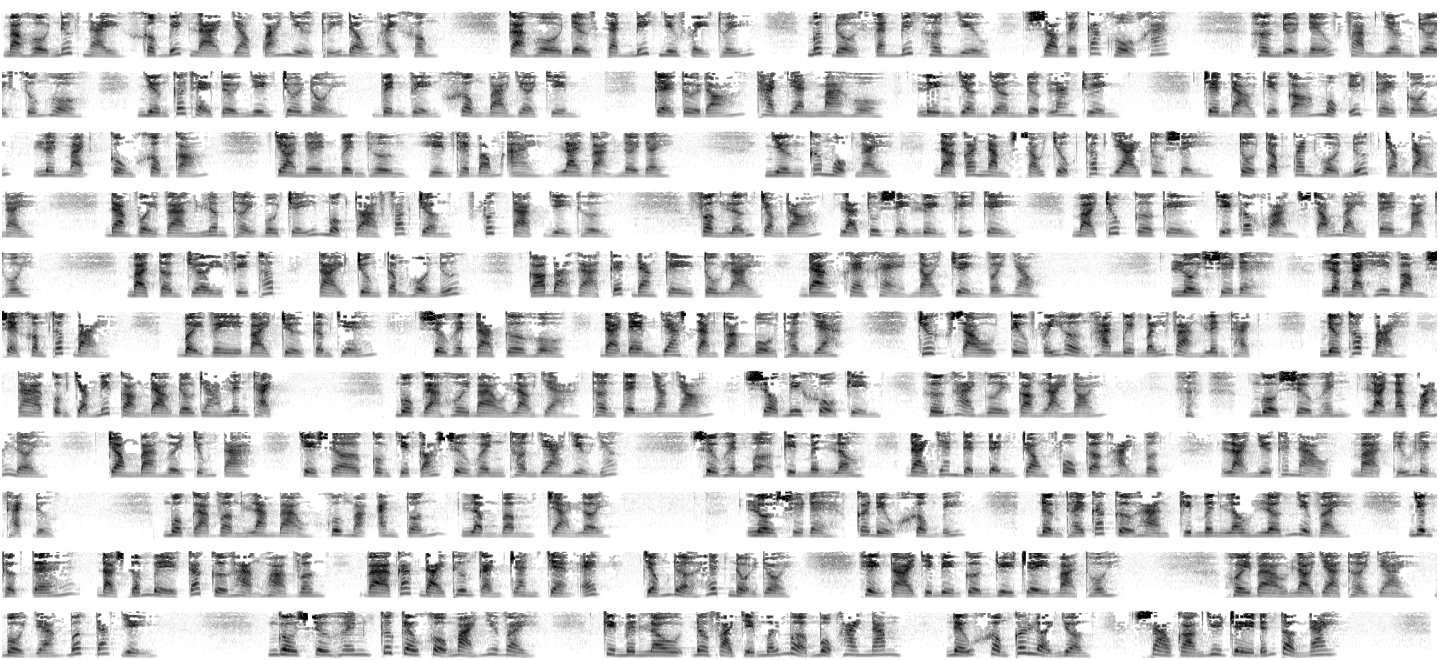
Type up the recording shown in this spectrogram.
Mà hồ nước này không biết là do quá nhiều thủy đồng hay không, cả hồ đều xanh biếc như phỉ thúy, mức độ xanh biếc hơn nhiều so với các hồ khác. Hơn nữa nếu phạm nhân rơi xuống hồ, nhưng có thể tự nhiên trôi nổi, vĩnh viễn không bao giờ chìm. Kể từ đó, thanh danh ma hồ liền dần dần được lan truyền. Trên đảo chỉ có một ít cây cối, lên mạch cũng không có, cho nên bình thường hiếm thấy bóng ai lai vạn nơi đây. Nhưng có một ngày, đã có năm sáu chục thấp dài tu sĩ tụ tập quanh hồ nước trong đảo này, đang vội vàng lâm thời bố trí một tòa pháp trận phức tạp dị thường. Phần lớn trong đó là tu sĩ luyện khí kỳ, mà trúc cơ kỳ chỉ có khoảng 6-7 tên mà thôi. Mà tầng trời phía thấp tại trung tâm hồ nước, có ba gã kết đăng kỳ tụ lại, đang khe khẽ nói chuyện với nhau. Lôi sư đệ, lần này hy vọng sẽ không thất bại, bởi vì bài trừ cấm chế, sự huynh ta cơ hồ đã đem gia sản toàn bộ thân gia. Trước sau tiêu phí hơn hai mươi mấy vạn linh thạch, nếu thất bại, ta cũng chẳng biết còn đào đâu ra linh thạch. Một gã hôi bào lão giả thần tình nhăn nhó, sổ mi khổ kiệm, hướng hai người còn lại nói. Ngô sư huynh lại nói quá lời, trong ba người chúng ta, chỉ sợ cũng chỉ có sư huynh thân gia nhiều nhất. Sư huynh mở kim minh lâu, đại danh định định trong phù cận hải vực, là như thế nào mà thiếu linh thạch được. Một gã vận lam bào, khuôn mặt anh Tuấn, lầm bầm trả lời. Lôi sư đệ có điều không biết. Đừng thấy các cửa hàng kim minh lâu lớn như vậy, nhưng thực tế đã sớm bị các cửa hàng hòa vân và các đại thương cạnh tranh chèn ép, chống đỡ hết nổi rồi. Hiện tại chỉ biện cường duy trì mà thôi. Hồi bào lão già thở dài, bộ dáng bất đắc dĩ. Ngô sư huynh cứ kêu khổ mãi như vậy. Kim Bình Lâu đâu phải chỉ mới mở một hai năm, nếu không có lợi nhuận, sao còn duy trì đến tận nay?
